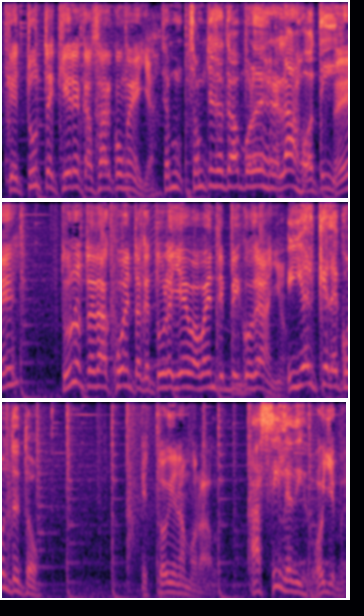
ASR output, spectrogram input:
que tú te quieres casar con ella. Esa, muchacha te va a poner de relajo a ti. ¿Eh? Tú no te das cuenta que tú le llevas veinte y pico de años. ¿Y él qué le contestó? Estoy enamorado. Así le dijo. Óyeme,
